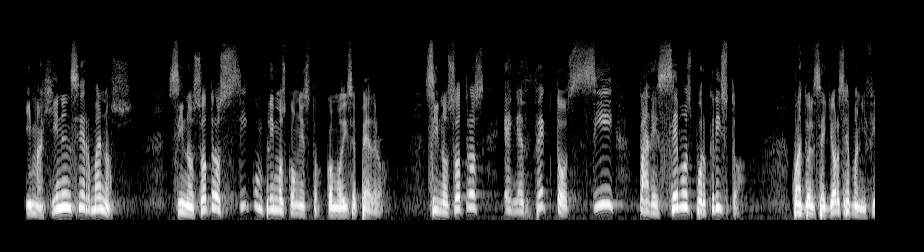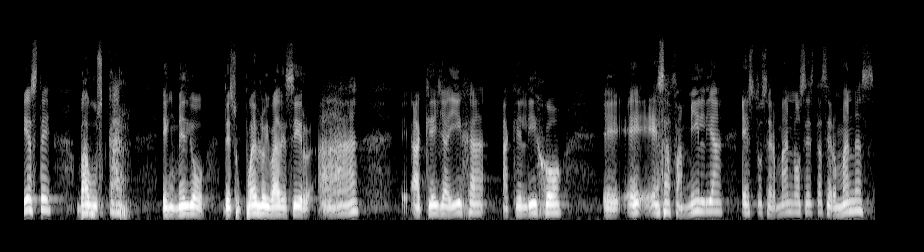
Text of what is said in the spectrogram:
Imagínense, hermanos, si nosotros sí cumplimos con esto, como dice Pedro, si nosotros en efecto sí padecemos por Cristo, cuando el Señor se manifieste, va a buscar en medio de su pueblo y va a decir, ah, aquella hija, aquel hijo, eh, e, esa familia, estos hermanos, estas hermanas,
